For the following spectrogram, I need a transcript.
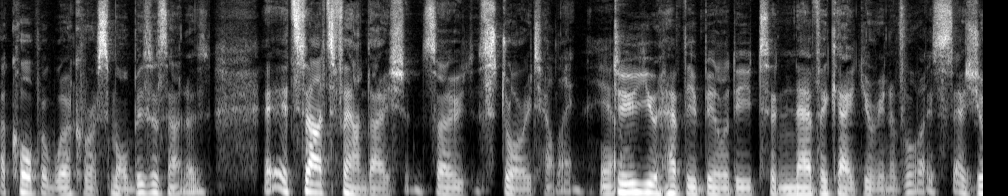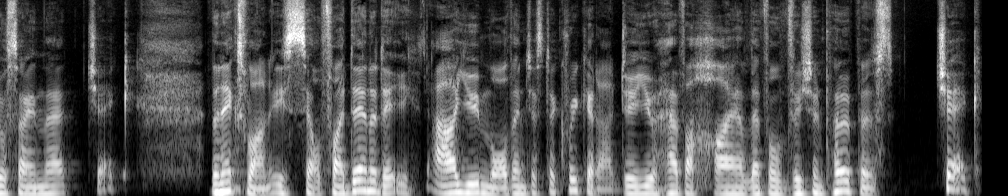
a corporate worker or a small business owner. It starts foundation, so storytelling. Yeah. Do you have the ability to navigate your inner voice? As you're saying that, check. The next one is self identity. Are you more than just a cricketer? Do you have a higher level vision purpose? Check.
